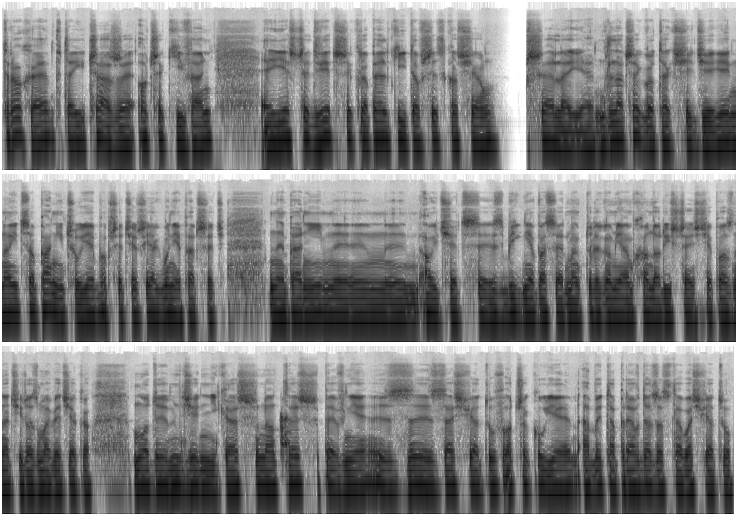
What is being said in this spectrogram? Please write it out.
trochę w tej czarze oczekiwań jeszcze dwie, trzy kropelki i to wszystko się przeleje. Dlaczego tak się dzieje? No i co pani czuje? Bo przecież jakby nie patrzeć, pani y, ojciec Zbigniew Wasserman, którego miałem honor i szczęście poznać i rozmawiać jako młody dziennikarz, no też pewnie z zaświatów oczekuje, aby ta prawda została światu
